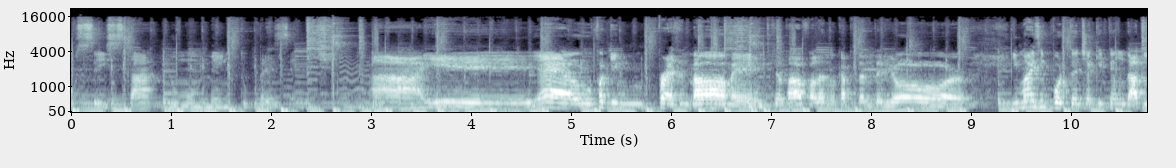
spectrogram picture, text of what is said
Você está no momento presente. Aê! É o fucking present moment que eu tava falando no capítulo anterior. E mais importante aqui, tem um dado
